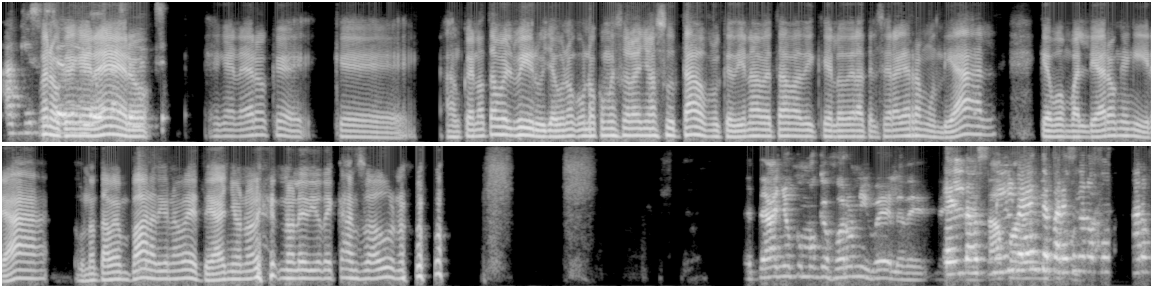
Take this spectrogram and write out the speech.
aquí Bueno, que en las enero-. En enero que, que aunque no estaba el virus, ya uno, uno comenzó el año asustado porque de una vez estaba de que lo de la Tercera Guerra Mundial, que bombardearon en Irak, uno estaba en bala de una vez, este año no le, no le dio descanso a uno. Este año como que fueron niveles de... de- El de etapa de 2020 parece que no funcionaron.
